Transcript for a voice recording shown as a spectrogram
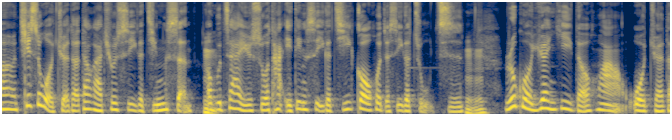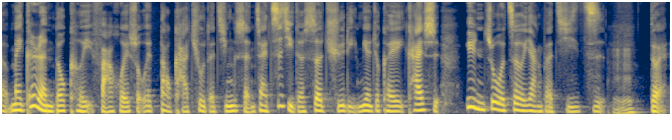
嗯、呃，其实我觉得道卡丘是一个精神，而不在于说它一定是一个机构或者是一个组织。嗯、如果愿意的话，我觉得每个人都可以发挥所谓道卡丘的精神，在自己的社区里面就可以开始运作这样的机制。嗯、对。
